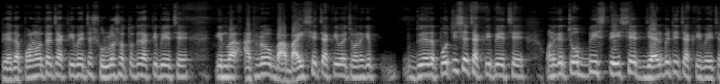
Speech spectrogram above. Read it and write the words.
দুই হাজার পনেরোতে চাকরি পেয়েছে, ষোলো সতেরোতে চাকরি পেয়েছে, কিংবা আঠেরো বা বাইশে চাকরি পেয়েছে, অনেকে দুই হাজার পঁচিশে চাকরি পেয়েছে, অনেকে চব্বিশ তেইশে জিআরবিটি চাকরি পেয়েছে,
